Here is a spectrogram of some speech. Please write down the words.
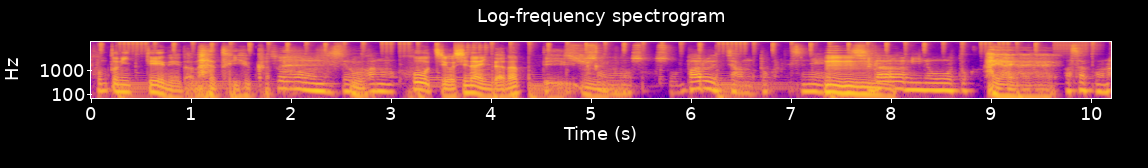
本当に丁寧だなというか、そうなんですよ。うんあの、放置をしないんだなっていう。そううんそうそう。バルちゃんとかですねうんうんうん。しがらみのとか、はいはいはいはい。あそこの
